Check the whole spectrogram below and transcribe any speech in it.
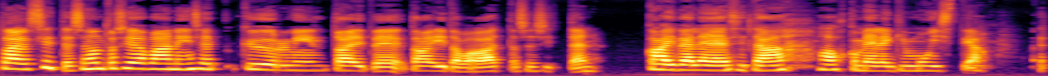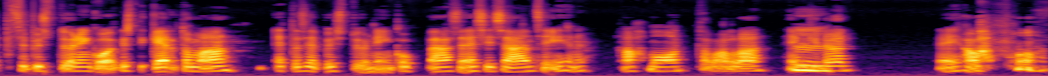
Tai sitten se on tosiaan vaan niin se kyyri niin taite, taitavaa, että se sitten kaivelee sitä vauhkomielenkin muistia, että se pystyy niin oikeasti kertomaan, että se pystyy niin pääsee sisään siihen hahmoon tavallaan, henkilöön, mm. ei hahmoon,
